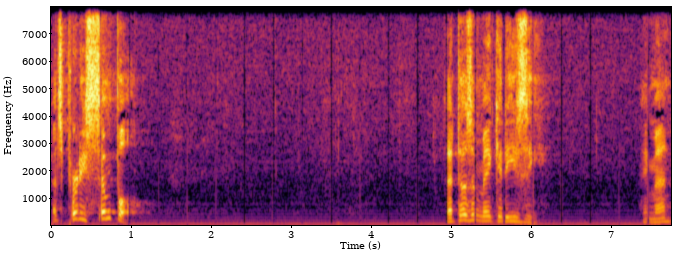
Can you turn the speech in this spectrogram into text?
That's pretty simple. That doesn't make it easy. Amen?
